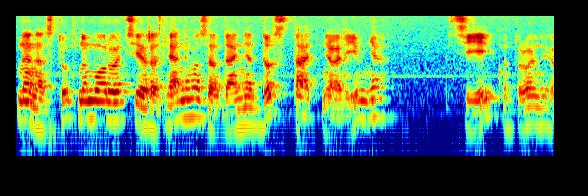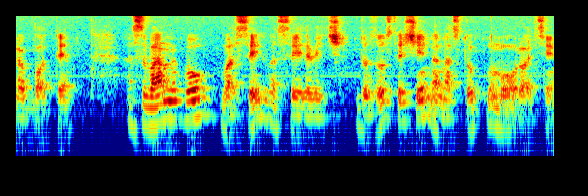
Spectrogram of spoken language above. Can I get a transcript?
На наступному уроці розглянемо завдання достатнього рівня цієї контрольної роботи. З вами був Василь Васильович. До зустрічі на наступному уроці.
